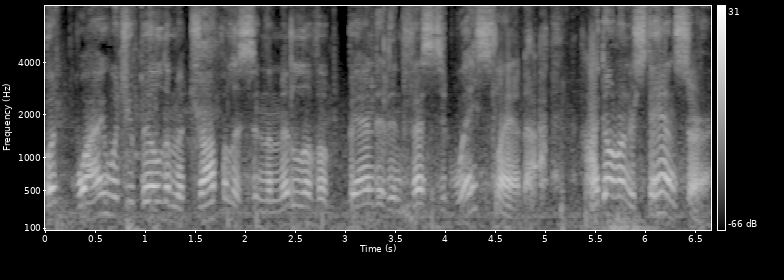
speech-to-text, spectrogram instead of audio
But why would you build a metropolis in the middle of a bandit-infested wasteland? I, I don't understand, sir.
